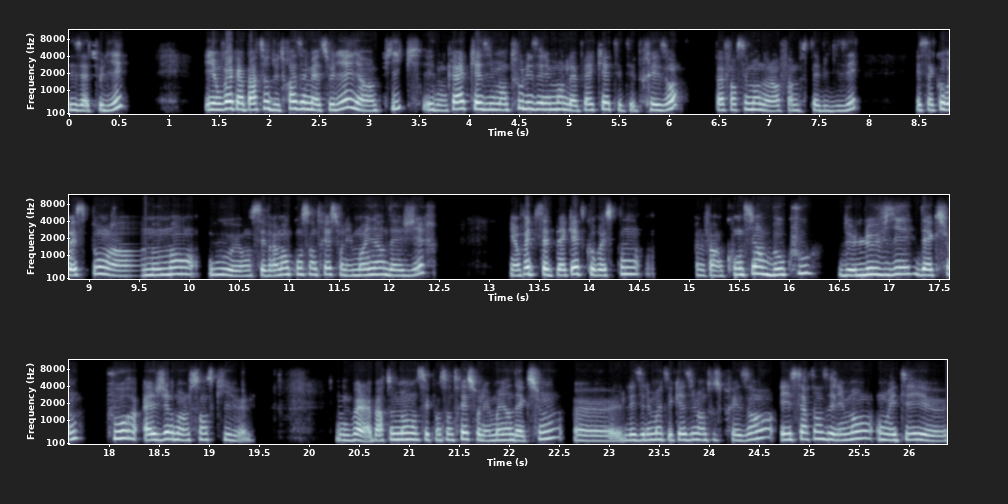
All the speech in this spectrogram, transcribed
des ateliers. Et on voit qu'à partir du troisième atelier, il y a un pic. Et donc là, quasiment tous les éléments de la plaquette étaient présents pas forcément dans leur forme stabilisée. Et ça correspond à un moment où euh, on s'est vraiment concentré sur les moyens d'agir. Et en fait, cette plaquette correspond, enfin, contient beaucoup de leviers d'action pour agir dans le sens qu'ils veulent. Donc voilà, à partir du moment où on s'est concentré sur les moyens d'action, euh, les éléments étaient quasiment tous présents et certains éléments ont été euh,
